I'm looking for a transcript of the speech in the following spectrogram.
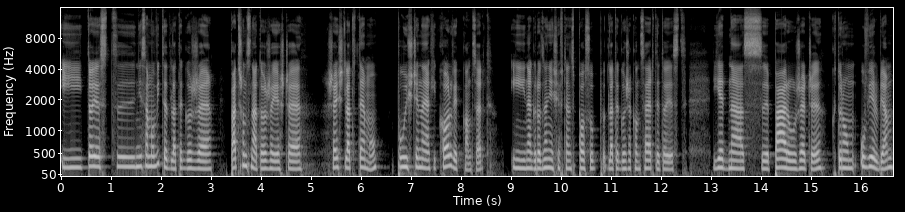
I to jest y, niesamowite, dlatego że patrząc na to, że jeszcze 6 lat temu pójście na jakikolwiek koncert i nagrodzenie się w ten sposób, dlatego że koncerty to jest jedna z paru rzeczy, którą uwielbiam.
